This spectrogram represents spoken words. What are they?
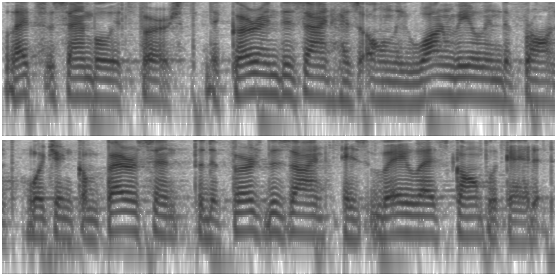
let's assemble it first. The current design has only one wheel in the front, which in comparison to the first design is way less complicated.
